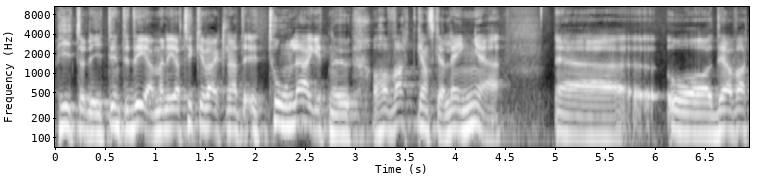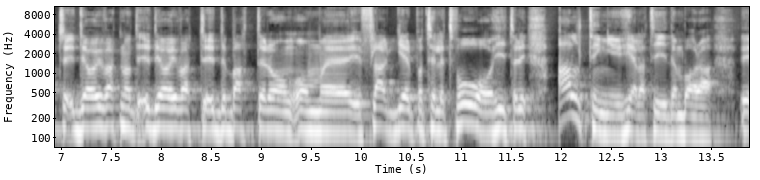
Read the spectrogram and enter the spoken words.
hit och dit. Det är inte det. Men jag tycker verkligen att tonläget nu, och har varit ganska länge, Eh, och det, har varit, det, har ju varit något, det har ju varit debatter om, om eh, flaggor på Tele2 och hit och dit. Allting är ju hela tiden bara eh,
